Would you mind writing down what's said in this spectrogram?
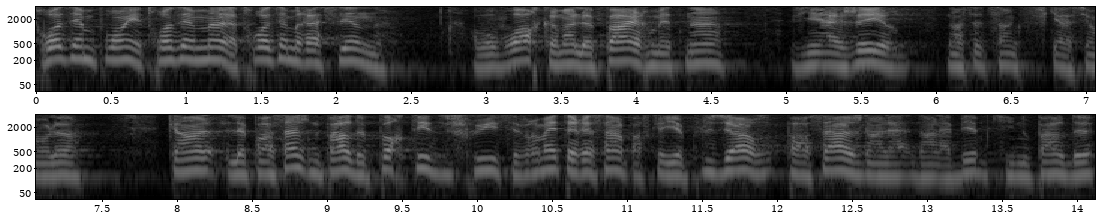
Troisième point, troisièmement, la troisième racine. On va voir comment le Père maintenant vient agir dans cette sanctification-là quand le passage nous parle de porter du fruit, c'est vraiment intéressant parce qu'il y a plusieurs passages dans la, dans la, Bible qui nous parlent de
